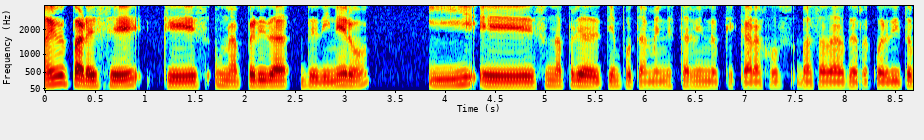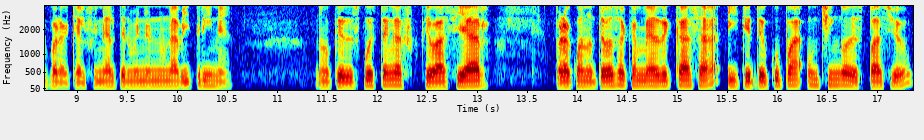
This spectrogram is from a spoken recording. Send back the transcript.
A mí me parece que es una pérdida de dinero y eh, es una pérdida de tiempo también estar viendo qué carajos vas a dar de recuerdito para que al final termine en una vitrina, ¿no? Que después tengas que vaciar para cuando te vas a cambiar de casa y que te ocupa un chingo de espacio,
